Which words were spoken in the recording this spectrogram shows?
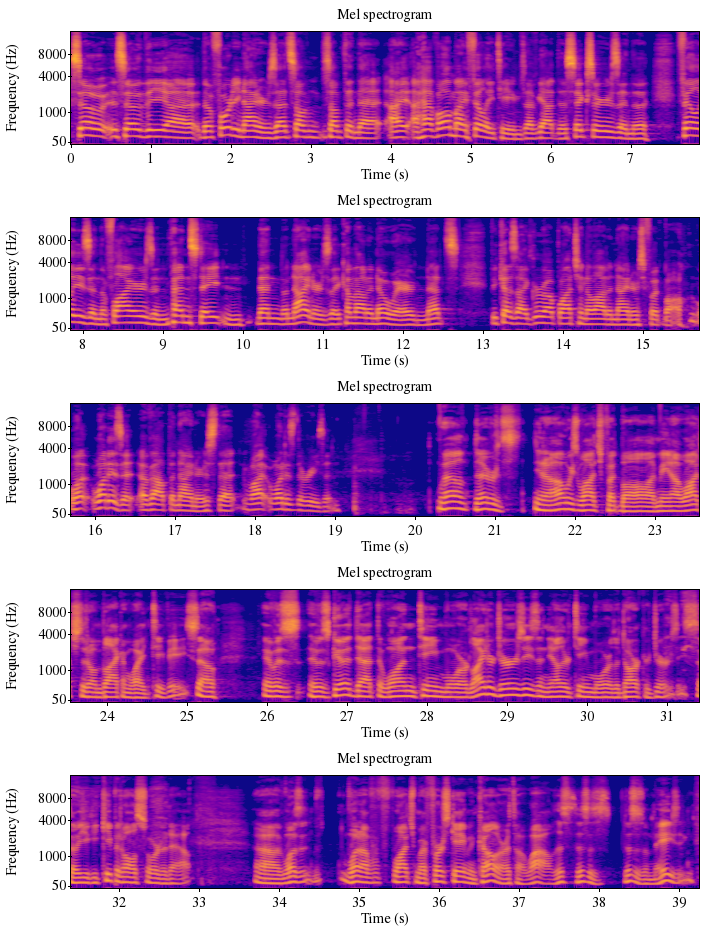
So so the uh, the 49ers, that's some something that I, I have all my Philly teams. I've got the Sixers and the Phillies and the Flyers and Penn State and then the Niners, they come out of nowhere and that's because I grew up watching a lot of Niners football. What what is it about the Niners that what what is the reason? Well, there's, you know, I always watch football. I mean, I watched it on black and white TV. So it was it was good that the one team wore lighter jerseys and the other team wore the darker jerseys. So you could keep it all sorted out. Uh, wasn't when I watched my first game in color, I thought, wow, this this is this is amazing.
